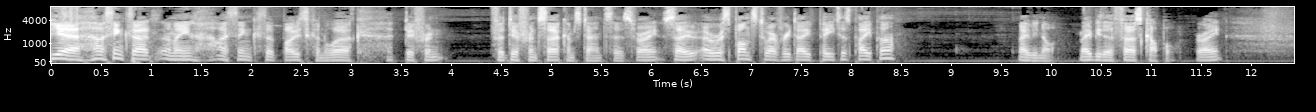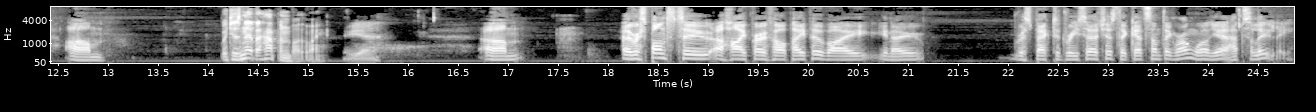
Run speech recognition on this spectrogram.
Yeah, I think that. I mean, I think that both can work different for different circumstances, right? So, a response to every Dave Peters paper, maybe not. Maybe the first couple, right? Um, Which has never happened, by the way. yeah. Um, a response to a high-profile paper by you know respected researchers that get something wrong. Well, yeah, absolutely.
